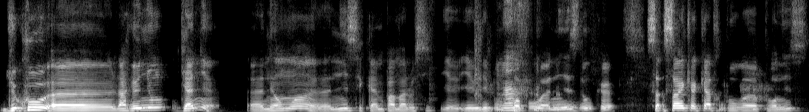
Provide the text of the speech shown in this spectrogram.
Du coup, euh, la Réunion gagne. Euh, néanmoins, euh, Nice, c'est quand même pas mal aussi. Il y a, il y a eu des bons points pour euh, Nice. Donc, euh, cin- 5 à 4 pour, euh, pour Nice.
